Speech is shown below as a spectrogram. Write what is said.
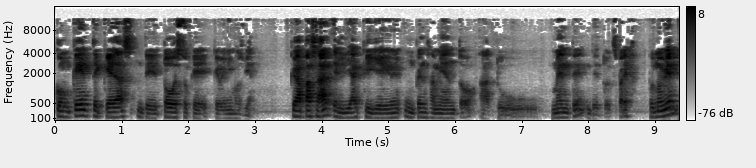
¿con qué te quedas de todo esto que, que venimos viendo? ¿Qué va a pasar el día que llegue un pensamiento a tu mente de tu expareja. Pues muy bien,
